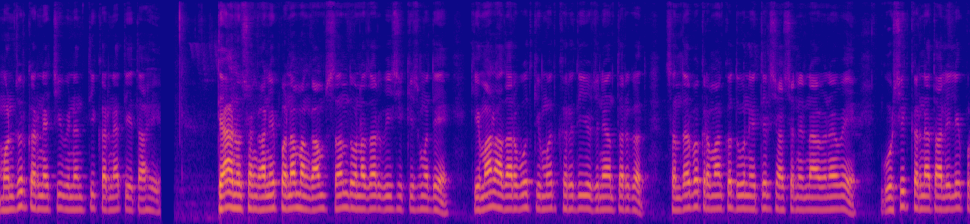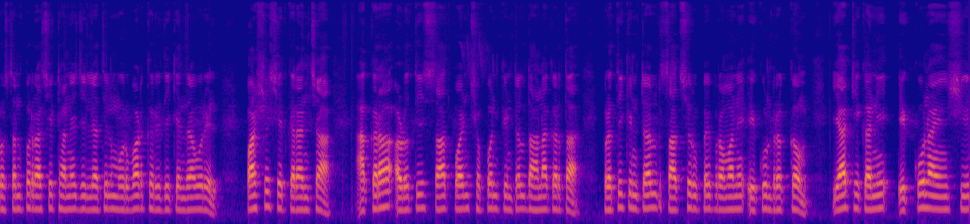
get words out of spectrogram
मंजूर करण्याची विनंती करण्यात येत आहे. त्या अनुषंगाने पणम हंगाम सन दोन हजार वीस एकवीसमध्ये किमान आधारभूत किंमत खरेदी योजनेअंतर्गत संदर्भ क्रमांक दोन येथील शासन घोषित करण्यात आलेली प्रोत्साहनपर राशी ठाणे जिल्ह्यातील मुरबाड खरेदी केंद्रावरील पाचशे शेतकऱ्यांच्या अकरा अडतीस सात पॉईंट छप्पन क्विंटल धानाकरता प्रति क्विंटल सातशे रुपयेप्रमाणे एकूण रक्कम. या ठिकाणी एकोणऐंशी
